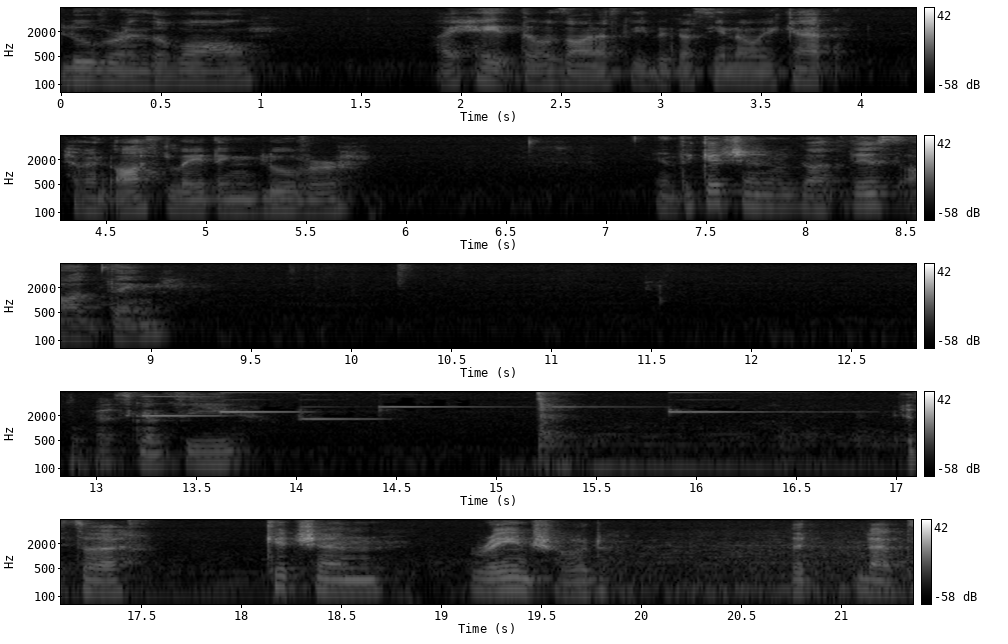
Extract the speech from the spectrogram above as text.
louver in the wall. I hate those honestly because you know you can't have an oscillating louver. In the kitchen we got this odd thing. As you can see, it's a kitchen range hood that that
